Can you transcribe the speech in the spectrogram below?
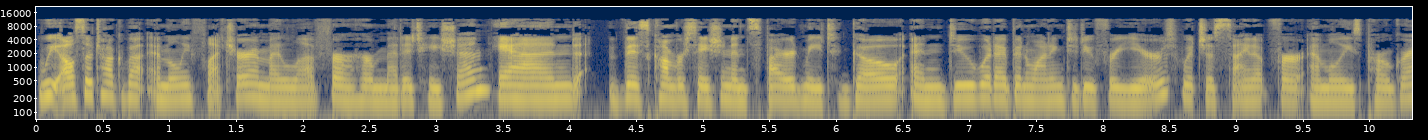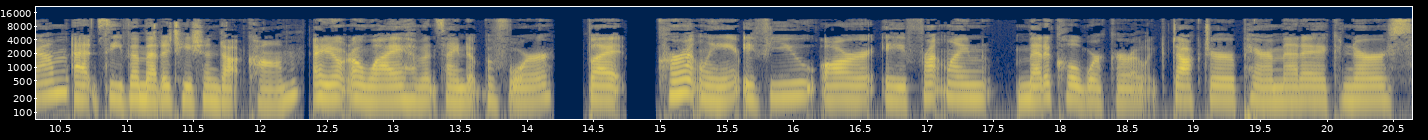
We also talk about Emily Fletcher and my love for her meditation. And this conversation inspired me to go and do what I've been wanting to do for years, which is sign up for Emily's program at zivameditation.com. I don't know why I haven't signed up before, but currently, if you are a frontline medical worker, like doctor, paramedic, nurse,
